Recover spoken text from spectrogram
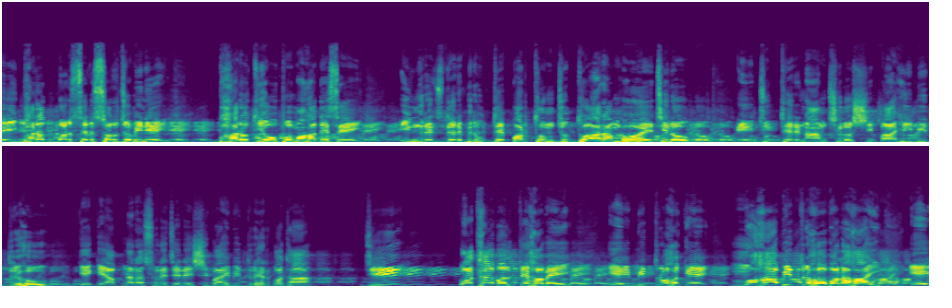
এই ভারতবর্ষের সরজমিনে ভারতীয় উপমহাদেশে ইংরেজদের বিরুদ্ধে প্রথম যুদ্ধ আরম্ভ হয়েছিল। এই যুদ্ধের নাম ছিল সিপাহী বিদ্রোহ। কে কে আপনারা শুনেছেন এই সিপাহী বিদ্রোহের কথা? জি কথা বলতে হবে। এই বিদ্রোহকে মহাবিদ্রোহ বলা হয়। এই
